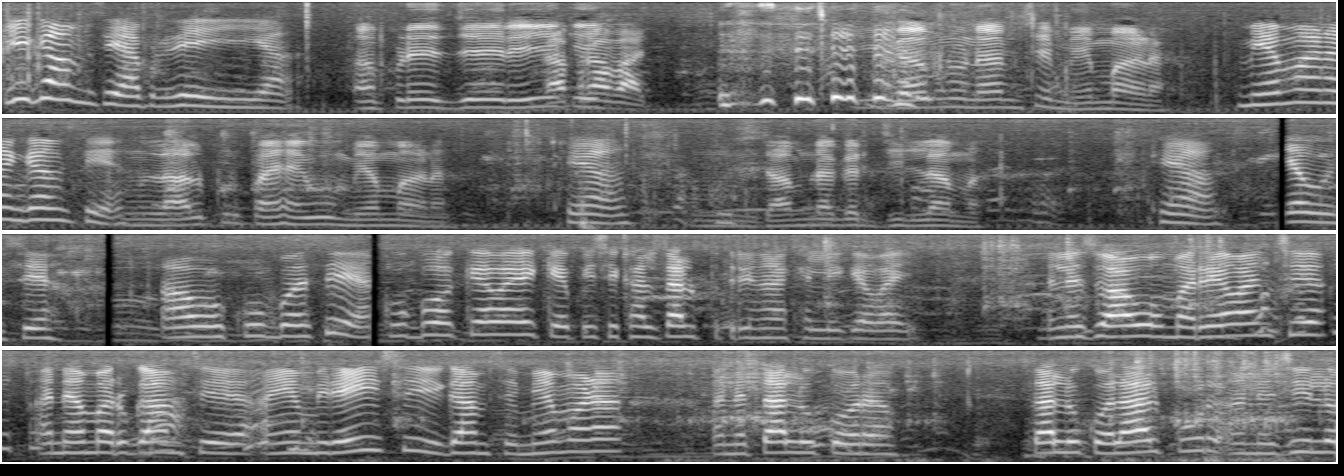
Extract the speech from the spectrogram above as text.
કી ગામ છે આપણે રે અહીંયા આપણે જે રહી કે ઈ ગામનું નામ છે મેમાણા. મહેમાણા ગામ છે. લાલપુર પાસે એવું મેમાણા. ત્યાં. હમ, જામનગર જિલ્લામાં. ત્યાં એવું છે. આવો કુબો છે. કુબો કહેવાય કે પછી ખાલી તાલપત્રી નાખેલી કહેવાય. એટલે જો આવો અમારે રહેવાનું છે અને અમારું ગામ છે, અહીંયા અમે રહી છીએ ગામ છે મેમાણા અને તાલુકો તાલુકો લાલપુર અને જિલ્લો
